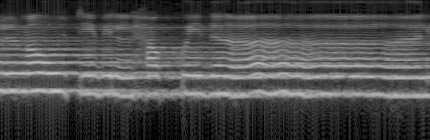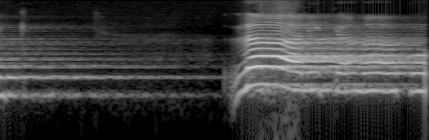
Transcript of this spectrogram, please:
الموت بالحق ذلك. ذلك ما كنت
